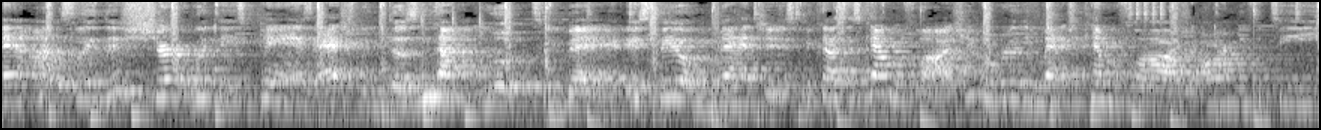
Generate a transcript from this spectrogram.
And honestly, this shirt with these pants actually does not look too bad. It still matches because it's camouflage. You can really match camouflage, army fatigue,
